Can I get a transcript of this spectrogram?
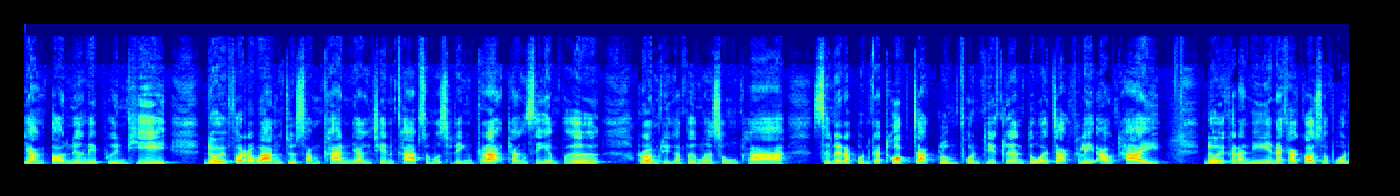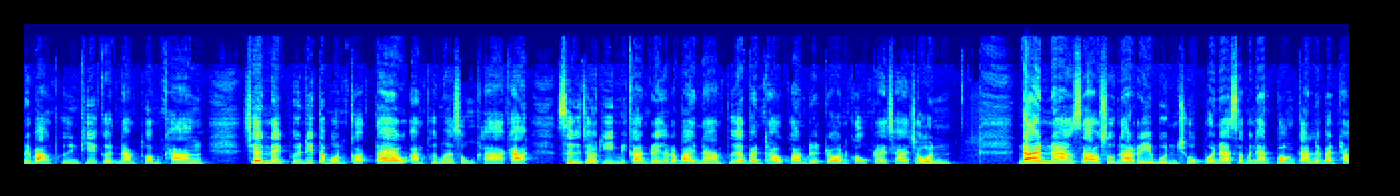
อย่างต่อเนื่องในพื้นที่ โดยเฝ้าระวังจุดสำคัญ อย่างเช่นคาบสมุทรสลิงพระทั้งสี่อำเภอ รวมถึงอำเภอเมืองสงขลา ซึ่งได้รับผลกระทบจากกลุ่มฝนที่เคลื่อนตัวจากทะเลอ่าวไทย โดยขณะนี้นะคะก็ส่งผลในบางพื้นที่เกิดน้ำท่วมขัง เช่นในพื้นที่ตำบลเกาะแต้วอำเภอเมืองสงขลาค่ะ ซึ่งเจ้าหน้าที่มีการเร่งระบายน้ำเพื่อบรรเทาความเดือดร้อนของประชาชน ด้านนางสาวสุนารีบุญชุบหัวหน้าสำนักงานป้องกันและบรรเทา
